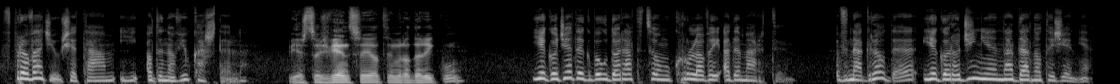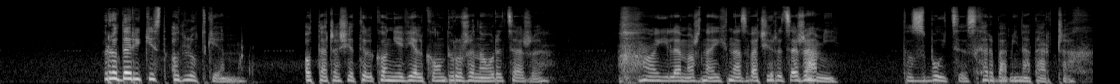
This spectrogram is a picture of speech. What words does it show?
Wprowadził się tam i odnowił kasztel. Wiesz coś więcej o tym Roderiku? Jego dziadek był doradcą królowej Ademarty. W nagrodę jego rodzinie nadano tę ziemię. Roderick jest odludkiem. Otacza się tylko niewielką drużyną rycerzy. O ile można ich nazwać rycerzami? To zbójcy z herbami na tarczach.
